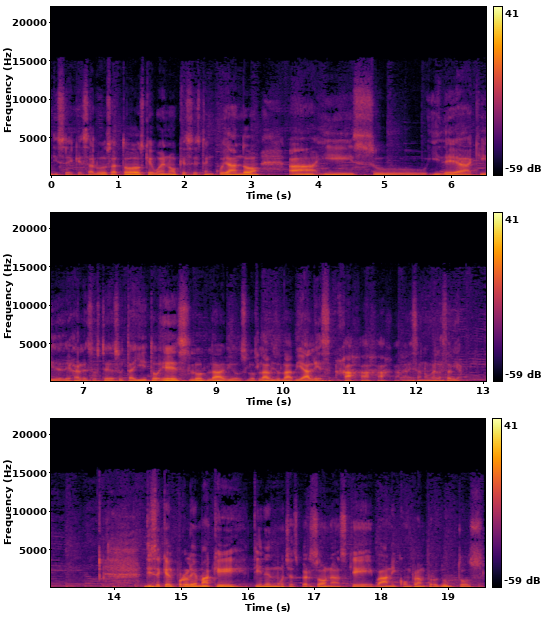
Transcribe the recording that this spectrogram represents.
Dice que saludos a todos, qué bueno que se estén cuidando. Ah, y su idea aquí de dejarles a ustedes su tallito es los labios, los labios labiales. Ja, ja, ja, ja. Esa no me la sabía. Dice que el problema que tienen muchas personas que van y compran productos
